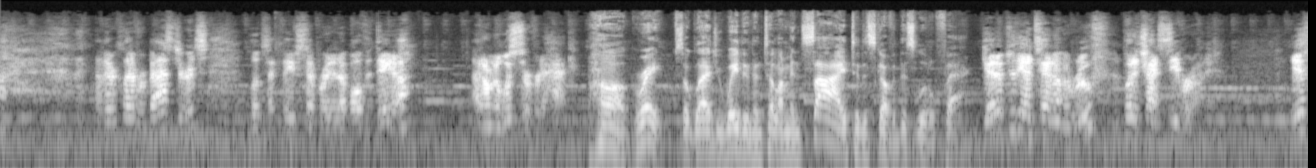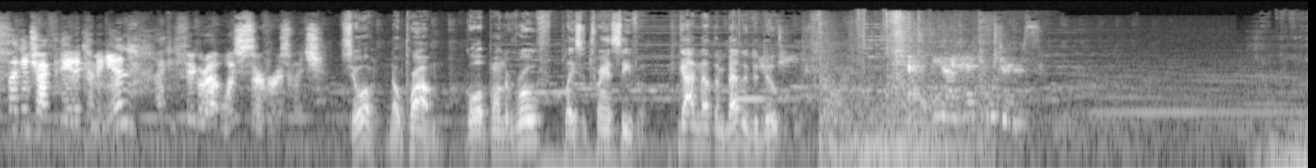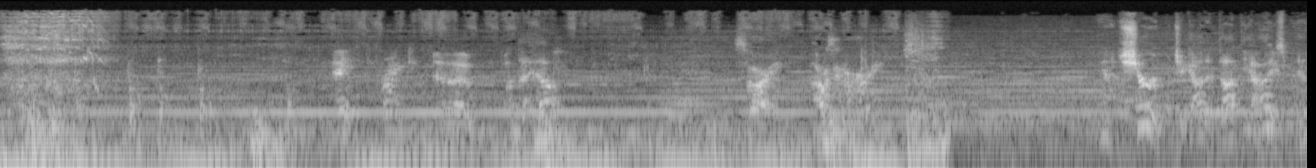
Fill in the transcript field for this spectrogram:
They're clever bastards. Looks like they've separated up all the data. I don't know which server to hack. Oh, great. So glad you waited until I'm inside to discover this little fact. Get up to the antenna on the roof and put a transceiver on it. If I can track the data coming in, I can figure out which server is which. Sure, no problem. Go up on the roof, place a transceiver. Got nothing better to do. FBI headquarters. Hey, Frank. Uh, what the hell? Sorry, I was in a hurry. Yeah, sure, but you gotta dot the I's, man.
